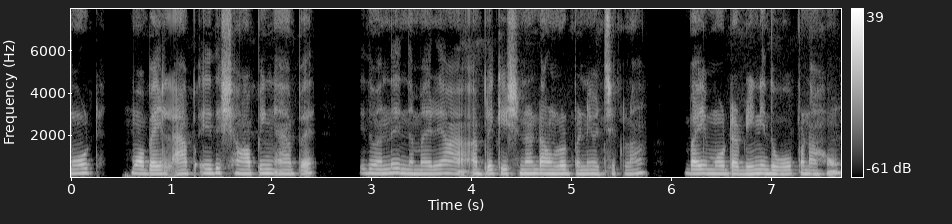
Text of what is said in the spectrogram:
mod mobile app இது ஷாப்பிங் ஆப்பு இது வந்து இந்த மாதிரி அப்ளிகேஷனாக டவுன்லோட் பண்ணி வச்சுக்கலாம். பை மோட் அப்படின்னு இது ஓப்பன் ஆகும்.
